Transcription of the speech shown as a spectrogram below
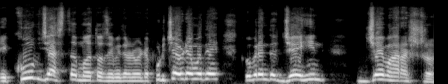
हे खूप जास्त महत्वाचं आहे मित्रांनो. म्हणजे पुढच्या व्हिडिओमध्ये तोपर्यंत जय हिंद जय महाराष्ट्र.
